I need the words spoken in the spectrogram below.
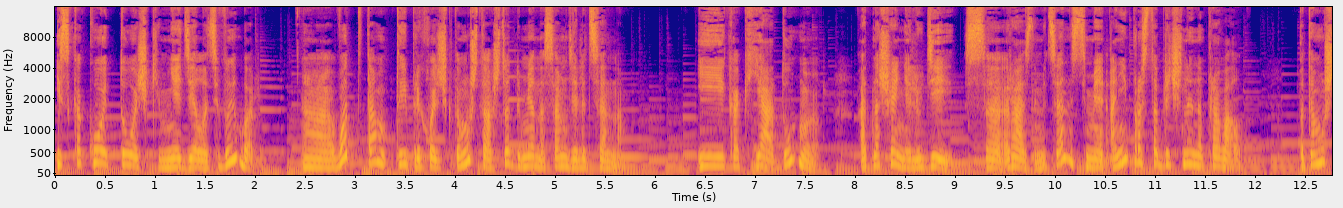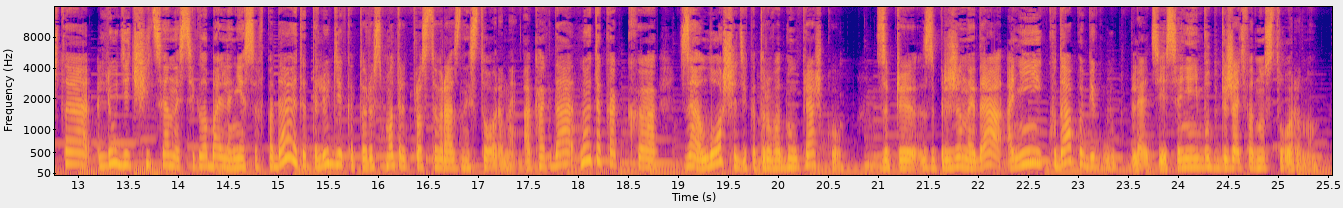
из какой точки мне делать выбор, э, вот там ты приходишь к тому, что а что для меня на самом деле ценно. И как я думаю, отношения людей с разными ценностями, они просто обречены на провал. Потому что люди, чьи ценности глобально не совпадают, это люди, которые смотрят просто в разные стороны. А когда, ну это как, э, не знаю, лошади, которые в одну упряжку запряжены, да, они куда побегут, блядь, если они не будут бежать в одну сторону?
